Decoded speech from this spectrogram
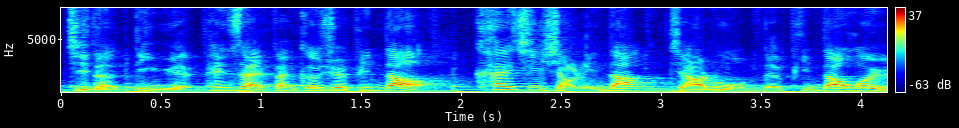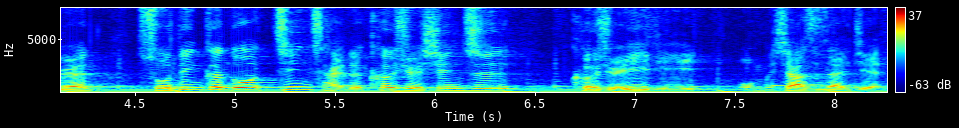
记得订阅 p e n s i 泛科学频道，开启小铃铛，加入我们的频道会员，锁定更多精彩的科学新知。科学议题，我们下次再见。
